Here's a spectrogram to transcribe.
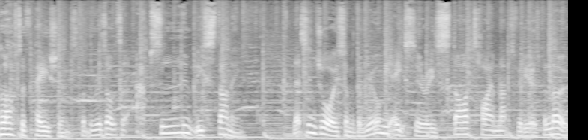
lot of patience, but the results are absolutely stunning. Let's enjoy some of the Realme 8 series star time-lapse videos below.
